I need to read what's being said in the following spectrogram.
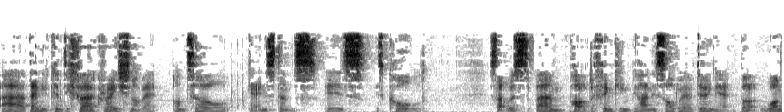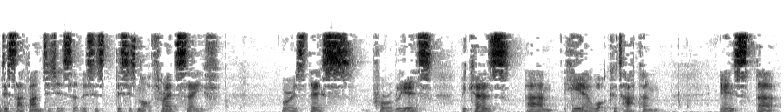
Uh, then you can defer creation of it until get instance is is called. So that was um, part of the thinking behind this old way of doing it. But one disadvantage is that this is this is not thread safe whereas this probably is because um, here what could happen is that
